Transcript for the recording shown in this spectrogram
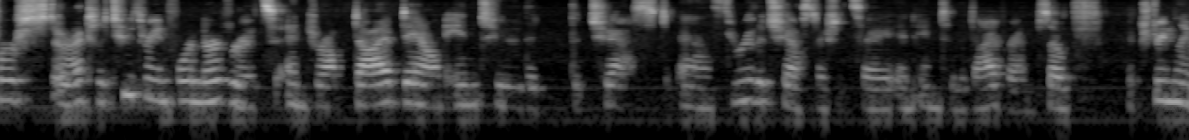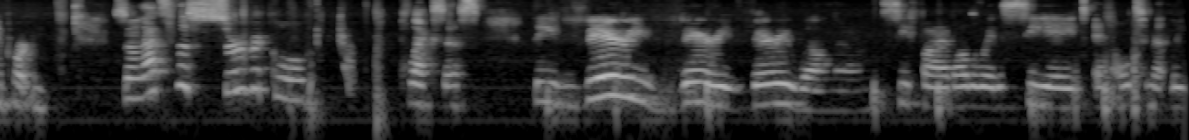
first, or actually two, three, and four nerve roots and drop, dive down into the, the chest, uh, through the chest, I should say, and into the diaphragm. So extremely important. So that's the cervical plexus. The very, very, very well known C5 all the way to C8 and ultimately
